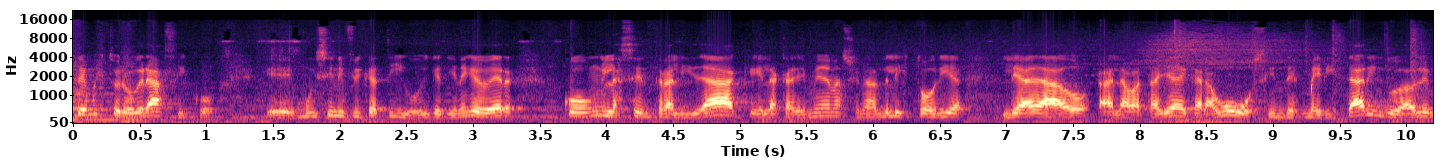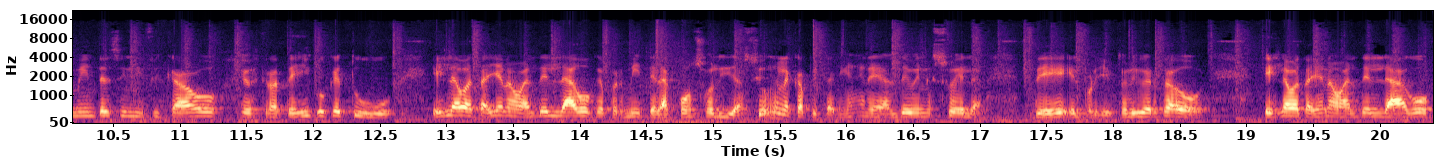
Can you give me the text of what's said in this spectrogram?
tema historiográfico eh, muy significativo y que tiene que ver con la centralidad que la Academia Nacional de la Historia le ha dado a la batalla de Carabobo, sin desmeritar indudablemente el significado geoestratégico que tuvo, es la batalla naval del lago que permite la consolidación en la Capitanía General de Venezuela del proyecto Libertador, es la batalla naval del lago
